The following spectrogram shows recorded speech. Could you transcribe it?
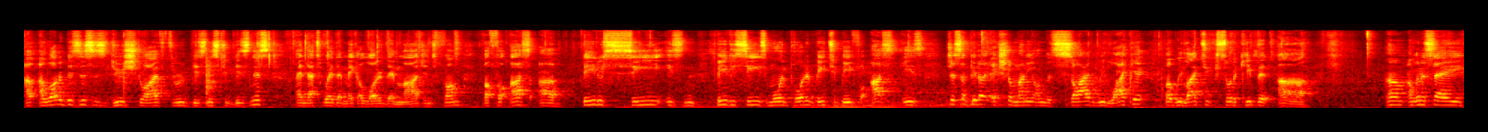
a, a, lot of businesses do strive through business to business, and that's where they make a lot of their margins from. But for us, uh, B2C is B2C is more important. B2B for us is just a bit of extra money on the side. We like it, but we like to sort of keep it. Uh, um, I'm gonna say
